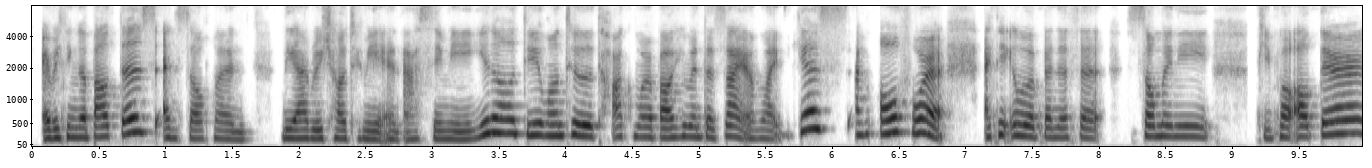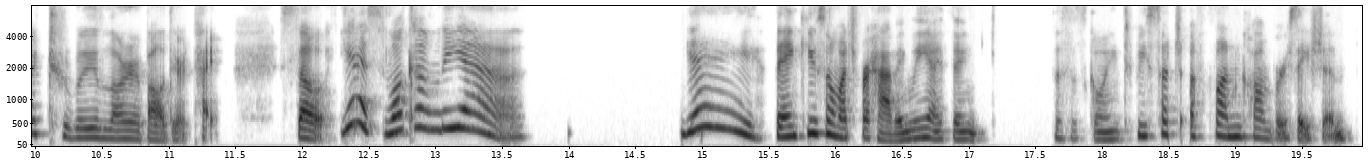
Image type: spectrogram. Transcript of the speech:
everything about this. And so when Leah reached out to me and asking me, you know, do you want to talk more about human design? I'm like, yes, I'm all for it. I think it will benefit so many people out there to really learn about their type. So yes, welcome, Leah. Yay. Thank you so much for having me. I think this is going to be such a fun conversation.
